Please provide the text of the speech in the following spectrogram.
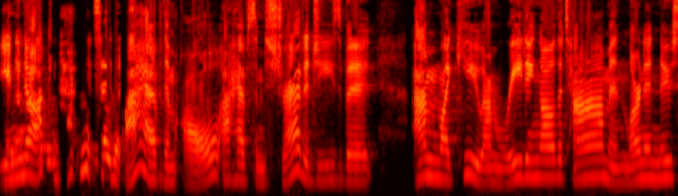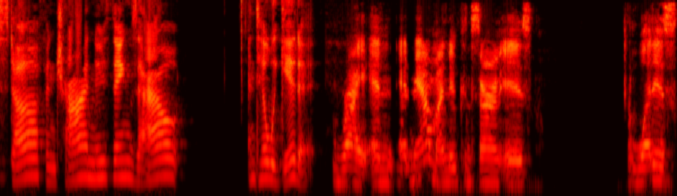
And you know, I, can, I can't say that I have them all. I have some strategies, but I'm like you. I'm reading all the time and learning new stuff and trying new things out until we get it. Right. And and now my new concern is what is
